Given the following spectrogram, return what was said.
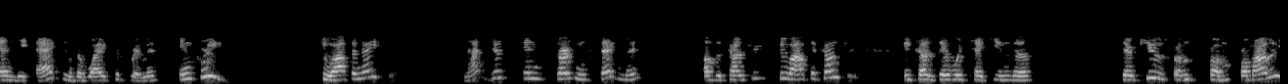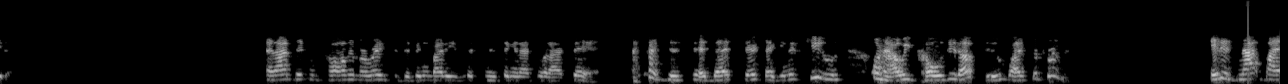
and the actions of white supremacists increased throughout the nation, not just in certain segments of the country throughout the country because they were taking the their cues from from from our leader. And I didn't call him a racist if anybody's listening thinking that's what I said. I just said that they're taking his cues on how he cozied up to white supremacy. It is not by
